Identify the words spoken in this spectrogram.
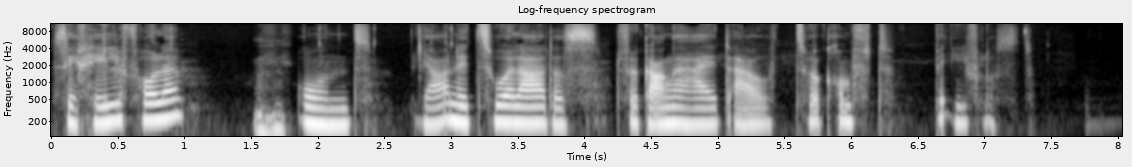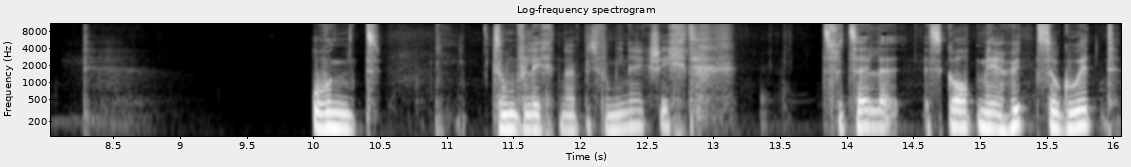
Sich Hilfe holen mhm. und ja, nicht zulassen, dass die Vergangenheit auch die Zukunft beeinflusst. Und zum vielleicht noch etwas von meiner Geschichte zu erzählen, es geht mir heute so gut,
